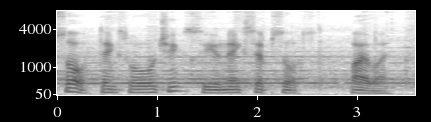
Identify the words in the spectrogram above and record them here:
So thanks for watching. See you next episode. Bye bye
